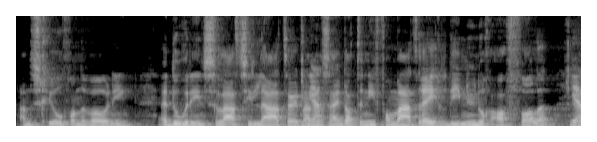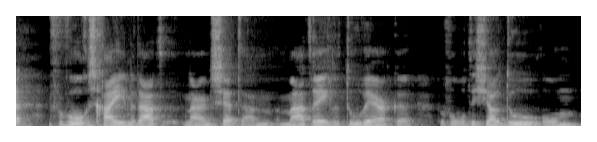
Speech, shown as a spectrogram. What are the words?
aan de schil van de woning. En doen we de installatie later, nou, Ja. dan zijn dat in ieder geval maatregelen die nu nog afvallen. Ja, Vervolgens ga je inderdaad naar een set aan maatregelen toewerken. Bijvoorbeeld is jouw doel om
